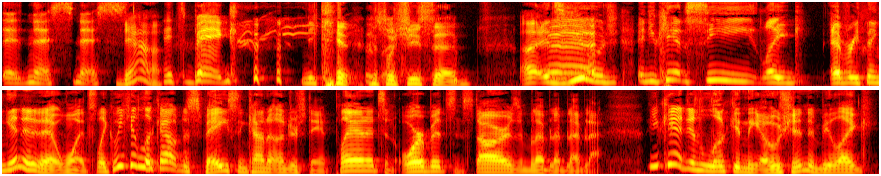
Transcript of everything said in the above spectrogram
enormousness. Yeah, It's big. you can't. That's what she said. Uh, it's huge, and you can't see like everything in it at once. Like we can look out into space and kind of understand planets and orbits and stars and blah blah blah blah. You can't just look in the ocean and be like,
